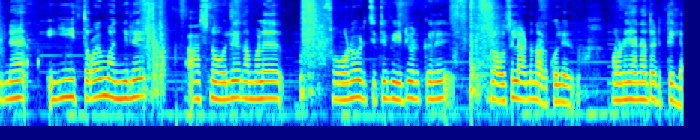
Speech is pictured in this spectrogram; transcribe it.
പിന്നെ ഈ ഇത്രയും മഞ്ഞിൽ ആ സ്നോയിൽ നമ്മൾ ഫോൺ പിടിച്ചിട്ട് വീഡിയോ എടുക്കൽ ഗ്ലൗസ് ഇല്ലാണ്ട് നടക്കൂലായിരുന്നു. അതുകൊണ്ട് ഞാനത് എടുത്തില്ല.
